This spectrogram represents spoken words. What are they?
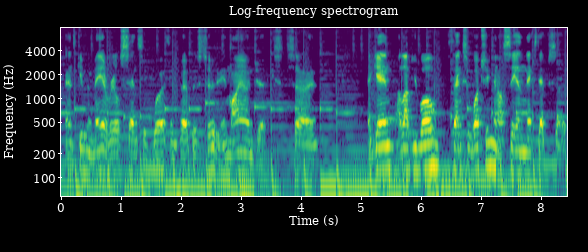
and it's given me a real sense of worth and purpose too in my own journeys. So, again, I love you all. Thanks for watching, and I'll see you in the next episode.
